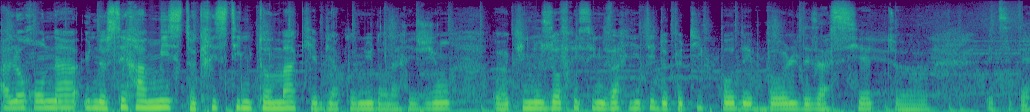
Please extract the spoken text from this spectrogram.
Alors, on a une céramiste, Christine Thomas, qui est bien connue dans la région, qui nous offre ici une variété de petits pots, des bols, des assiettes, euh, etc.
